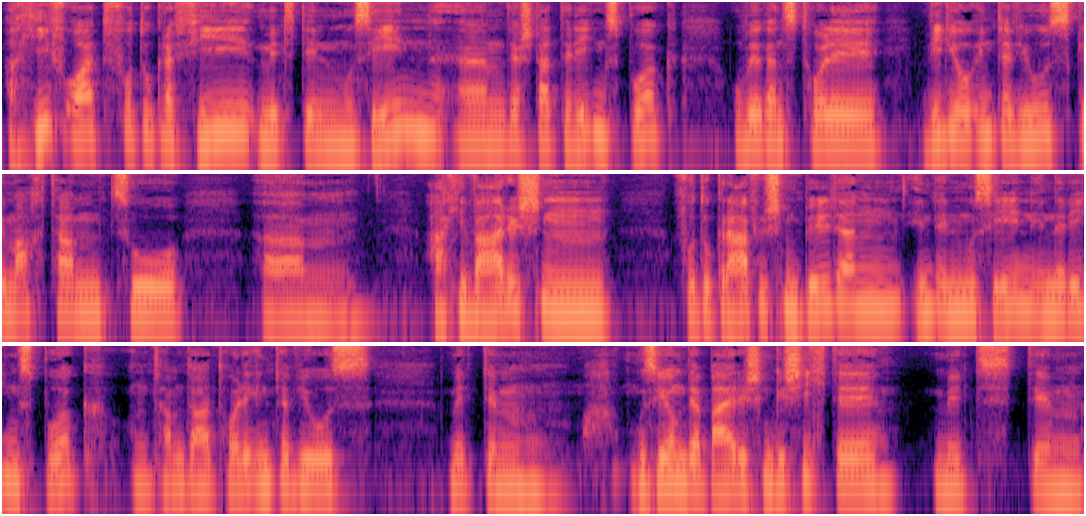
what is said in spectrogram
Archivort Fotografie, mit den Museen ähm, der Stadt Regensburg, wo wir ganz tolle Video-Interviews gemacht haben zu ähm, archivarischen, fotografischen Bildern in den Museen in Regensburg und haben da tolle Interviews mit dem Museum der Bayerischen Geschichte, mit dem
